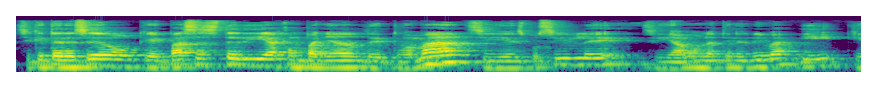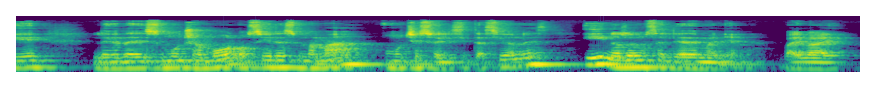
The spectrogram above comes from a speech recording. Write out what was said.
Así que te deseo que pases este día acompañado de tu mamá, si es posible, si aún la tienes viva, y que le des mucho amor, o si eres mamá, muchas felicitaciones, y nos vemos el día de mañana. Bye bye.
